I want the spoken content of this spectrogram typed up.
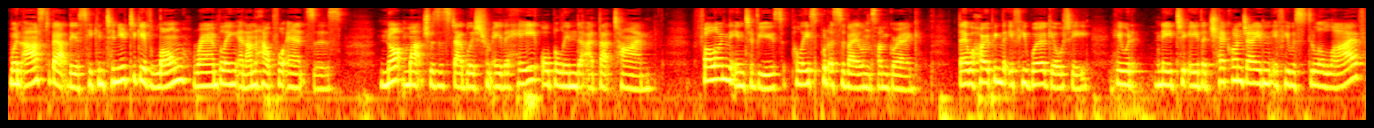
When asked about this, he continued to give long, rambling, and unhelpful answers. Not much was established from either he or Belinda at that time. Following the interviews, police put a surveillance on Greg. They were hoping that if he were guilty, he would need to either check on Jaden if he was still alive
